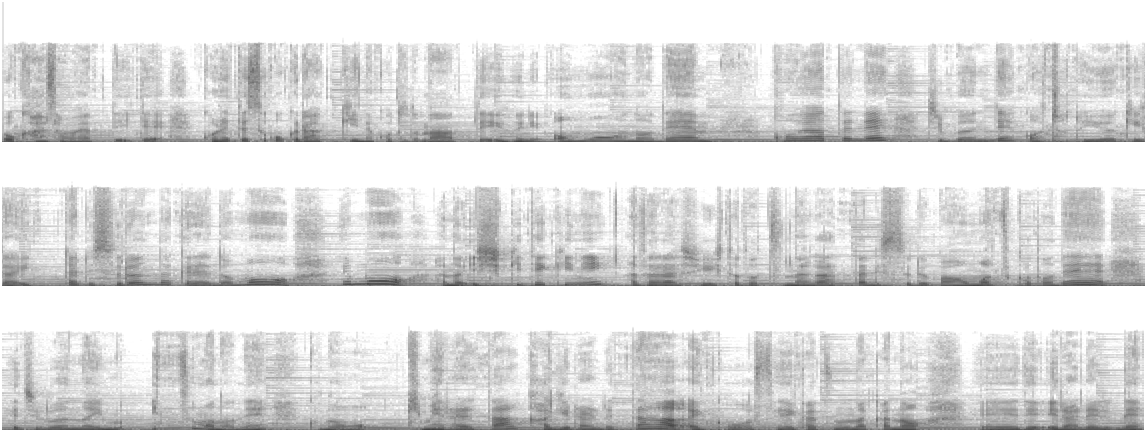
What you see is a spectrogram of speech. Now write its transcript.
お母さんをやっていてこれってすごくラッキーなことだなっていうふうに思うのでこうやってね自分でこうちょっと勇気がいったりするんだけれどもでもあの意識的に新しい人とつながったりする場を持つことで自分のいつものねこの決められた限られたこう生活の中の、えー、で得られるね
